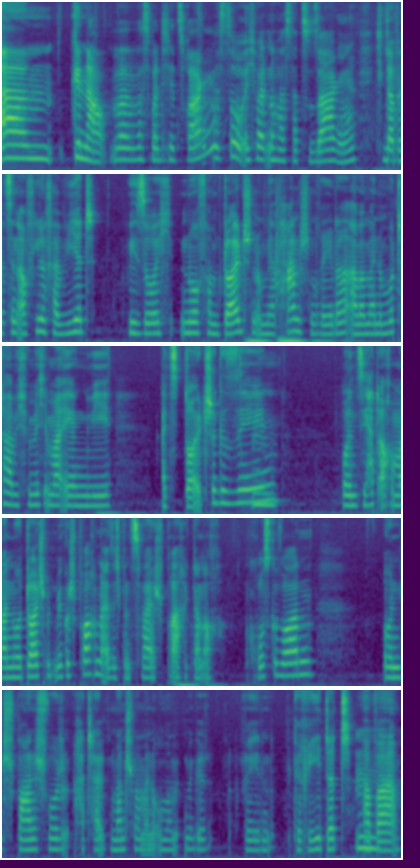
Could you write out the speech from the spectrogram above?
Ähm, genau. Wa- Was wollte ich jetzt fragen? Ach so, ich wollte noch was dazu sagen. Ich glaube, jetzt sind auch viele verwirrt, wieso ich nur vom Deutschen und Japanischen rede. Aber meine Mutter habe ich für mich immer irgendwie als Deutsche gesehen. Mhm. Und sie hat auch immer nur Deutsch mit mir gesprochen. Also ich bin zweisprachig dann auch groß geworden. Und Spanisch wurde, hat halt manchmal meine Oma mit mir geredet. geredet Mhm. Aber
